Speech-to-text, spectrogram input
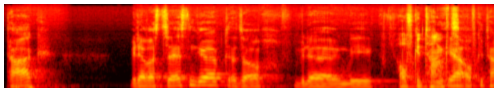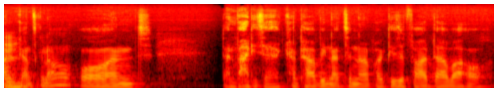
Tag. wieder was zu essen gehabt, also auch wieder irgendwie. Aufgetankt. Ja, aufgetankt, mhm. ganz genau. Und dann war dieser Kantabi Nationalpark, diese Fahrt da war auch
